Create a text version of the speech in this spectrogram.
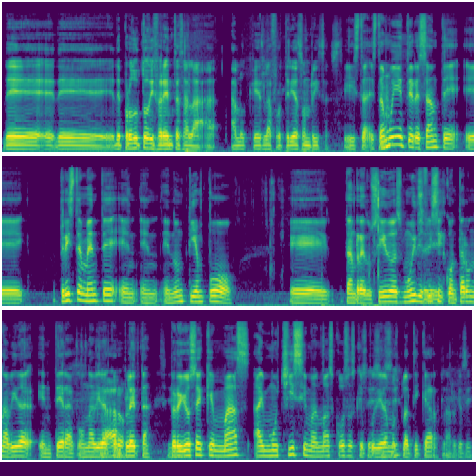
de, de, de productos diferentes a, la, a, lo que es la Frutería Sonrisas. Sí, está, está muy interesante. Eh, tristemente, en, en, en, un tiempo eh, tan reducido, es muy difícil contar una vida entera, una vida completa. Pero yo sé que más, hay muchísimas más cosas que pudiéramos platicar. Claro que sí.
